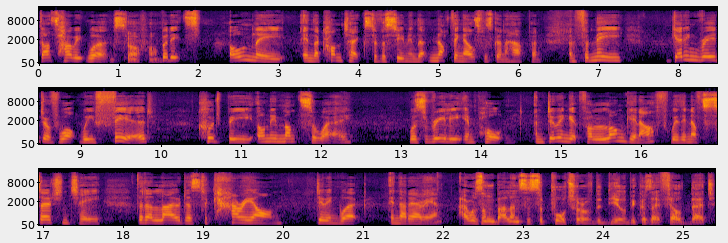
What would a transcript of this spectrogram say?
that's how it works. tough, huh? But it's only in the context of assuming that nothing else was going to happen. And for me, getting rid of what we feared could be only months away was really important. And doing it for long enough with enough certainty that allowed us to carry on doing work in that area. I was on balance a supporter of the deal because I felt that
